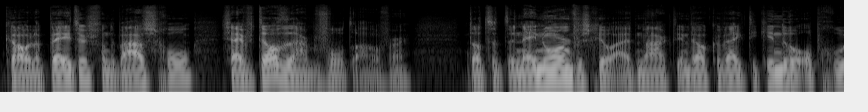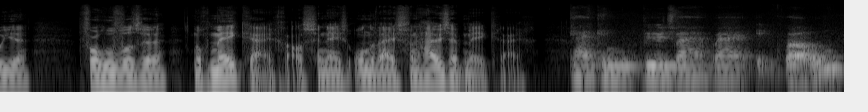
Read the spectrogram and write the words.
Carola Peters van de basisschool, zij vertelde daar bijvoorbeeld over. Dat het een enorm verschil uitmaakt in welke wijk die kinderen opgroeien. Voor hoeveel ze nog meekrijgen als ze ineens onderwijs van huis uit meekrijgen. Kijk, in de buurt waar, waar ik woon,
